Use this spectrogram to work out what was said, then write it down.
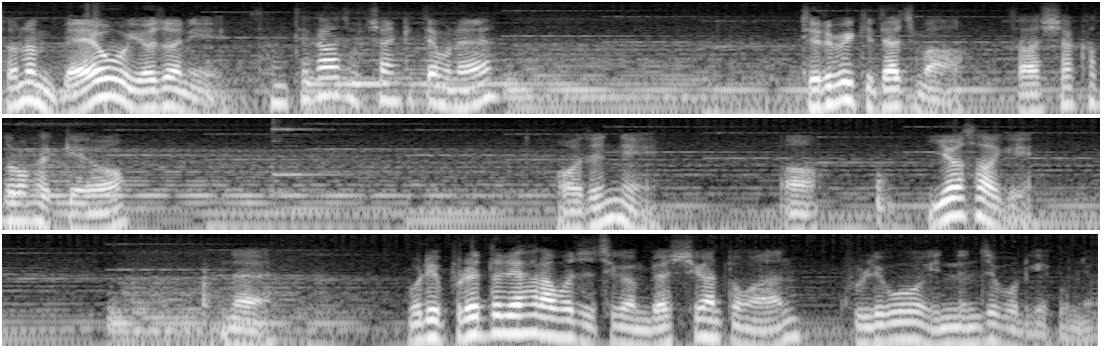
저는 매우 여전히 상태가 좋지 않기 때문에 드립을 기대하지 마. 자, 시작하도록 할게요. 어딨니? 어. 이어서 하기. 네. 우리 브래들리 할아버지 지금 몇 시간 동안 굴리고 있는지 모르겠군요.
